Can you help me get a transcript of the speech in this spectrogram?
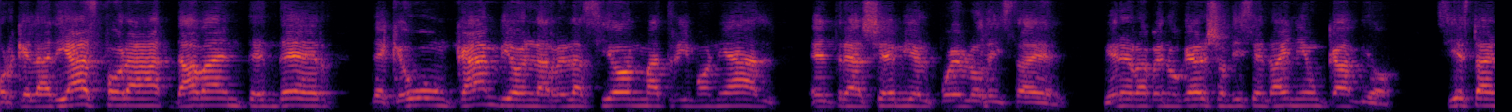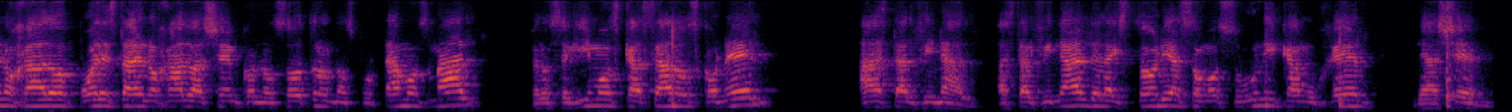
porque la diáspora daba a entender de que hubo un cambio en la relación matrimonial entre Hashem y el pueblo de Israel. Viene Rabenu Gershom, dice, no hay ni un cambio. Si está enojado, puede estar enojado Hashem con nosotros, nos portamos mal, pero seguimos casados con él hasta el final. Hasta el final de la historia somos su única mujer de Hashem.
